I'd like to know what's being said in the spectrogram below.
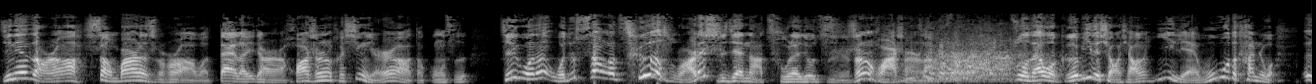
今天早上啊，上班的时候啊，我带了一点花生和杏仁啊到公司，结果呢，我就上个厕所的时间呢，出来就只剩花生了。坐在我隔壁的小强一脸无辜的看着我，呃，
